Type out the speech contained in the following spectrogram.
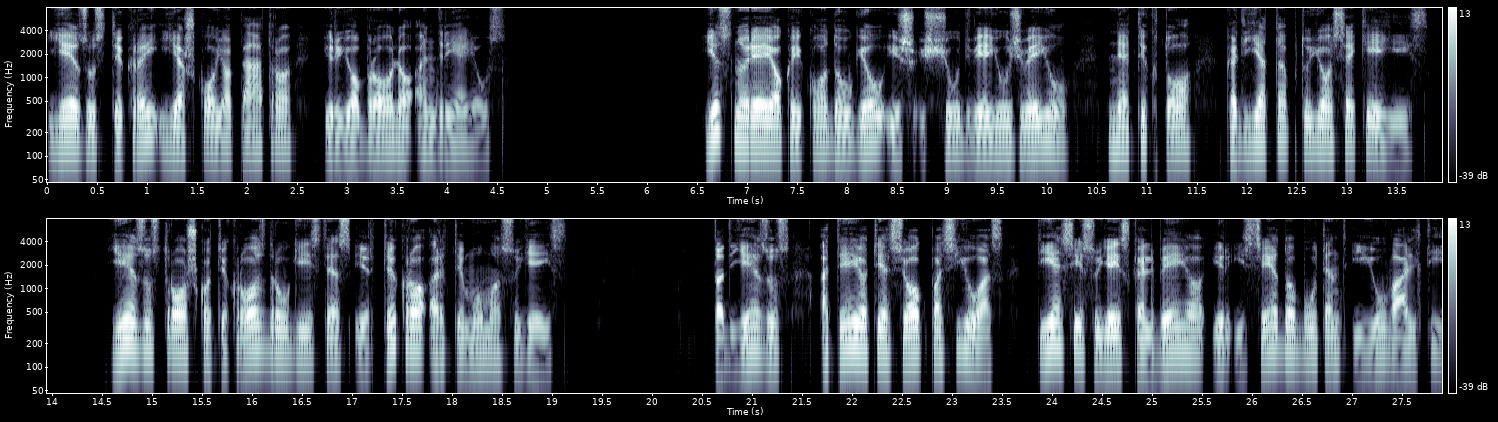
Jėzus tikrai ieškojo Petro ir jo brolio Andriejaus. Jis norėjo kai ko daugiau iš šių dviejų žvėjų, ne tik to, kad jie taptų jo sekėjais. Jėzus troško tikros draugystės ir tikro artimumo su jais. Tad Jėzus atėjo tiesiog pas juos, tiesiai su jais kalbėjo ir įsėdo būtent į jų valtį.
